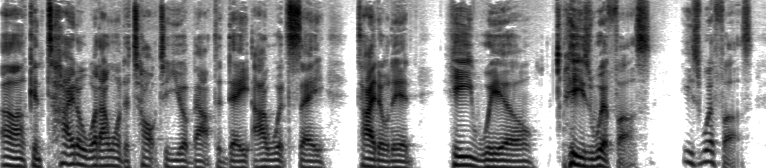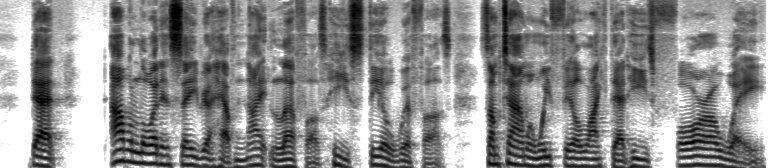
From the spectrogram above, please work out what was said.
uh, can title what I want to talk to you about today, I would say titled it "He will." He's with us. He's with us. That our Lord and Savior have not left us. He's still with us. Sometimes when we feel like that he's far away,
